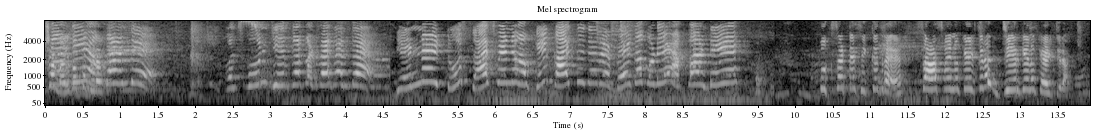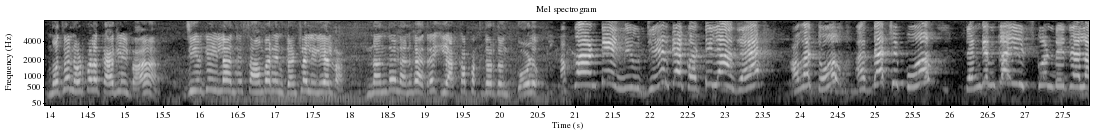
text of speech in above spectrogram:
ಕೊಡಿ ಅಕ್ಕ ಬಿಡ ಪುಕ್ಸಟ್ಟೆ ಸಿಕ್ಕಿದ್ರೆ ಸಾಸಿವೆನು ಕೇಳ್ತೀರಾ ಜೀರಿಗೆನು ಕೇಳ್ತೀರಾ? ಮೊದಲು ನೋಡ್ಕೊಳಕ್ ಆಗ್ಲಿಲ್ವಾ? ಜೀರಿಗೆ ಇಲ್ಲ ಅಂದ್ರೆ ಸಾಂಬಾರ್ ಏನ್ ಗಂಟ್ಲಲ್ಲಿ ಇಳಿಯಲ್ವಾ? ನಂದ ನನ್ಗಾದ್ರೆ ಈ ಅಕ್ಕಪಕ್ಕದವ್ರದೊಂದು ಗೋಳು. ಅಕ್ಕ ಆಂಟಿ ನೀವು ಜೀರಿಗೆ ಕೊಟ್ಟಿಲ್ಲ ಅಂದ್ರೆ ಅವತ್ತು ಅರ್ಧ ಚಿಪ್ಪು ತೆಂಗಿನಕಾಯಿ ಇಸ್ಕೊಂಡಿದ್ರಲ್ಲ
